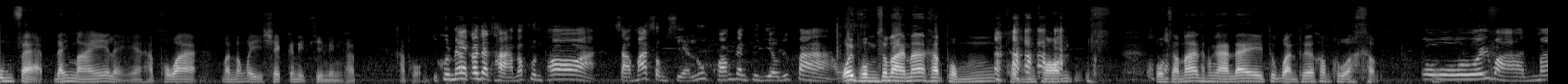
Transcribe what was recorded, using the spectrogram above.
อุ้มแฝดได้ไหมอะไรอย่างเงี้ยครับเพราะว่ามันต้องไปเช็คกันอีกทีนึงครับครับผมคุณแม่ก็จะถามว่าคุณพ่ออะสามารถส่งเสียลูกพร้อมกันทีเดียวหรือเปล่าโอ้ยผมสบายมากครับ ผมผมพร้อม ผมสามารถทำงานได้ทุกวันเพื่อครอบครัวครับ โอ้ยหวานม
